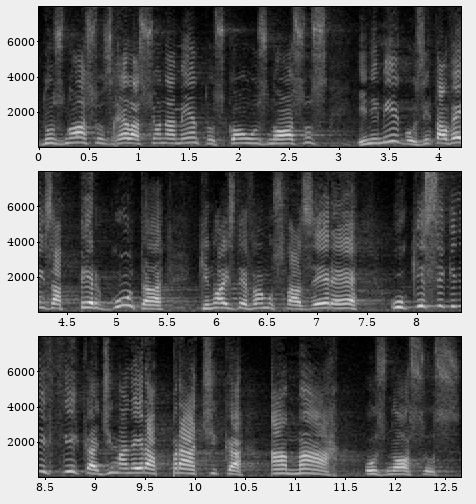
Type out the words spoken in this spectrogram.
dos nossos relacionamentos com os nossos inimigos. E talvez a pergunta que nós devamos fazer é: o que significa de maneira prática amar os nossos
